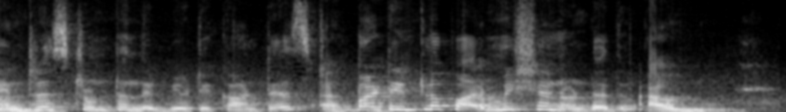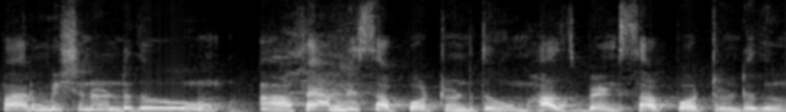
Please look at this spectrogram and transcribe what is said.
ఇంట్రెస్ట్ ఉంటుంది బ్యూటీ కాంటెస్ట్ బట్ ఇంట్లో పర్మిషన్ ఉండదు. అవును. పర్మిషన్ ఉండదు ఫ్యామిలీ సపోర్ట్ ఉండదు హస్బెండ్ సపోర్ట్ ఉండదు.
